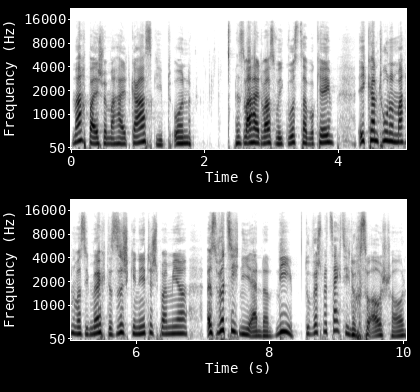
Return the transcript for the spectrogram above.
machbar ist, wenn man halt Gas gibt. Und das war halt was, wo ich gewusst habe, okay, ich kann tun und machen, was ich möchte. Das ist genetisch bei mir. Es wird sich nie ändern. Nie. Du wirst mit 60 noch so ausschauen.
